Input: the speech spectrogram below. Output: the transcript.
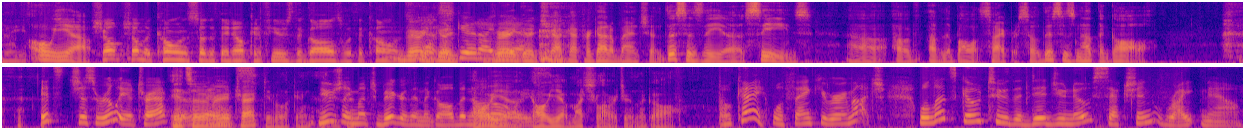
the, Oh yeah, show, show 'em the cones so that they don't confuse the galls with the cones. Very That's a good. good Very good, Chuck. I forgot to mention. This is the uh, seeds uh, of, of the bald cypress. So this is not the gall. It's just really attractive. It's a very it's attractive looking. Usually much bigger than the gall, but not oh yeah. always. Oh yeah, much larger than the gall. Okay, well, thank you very much. Well, let's go to the Did You Know section right now.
